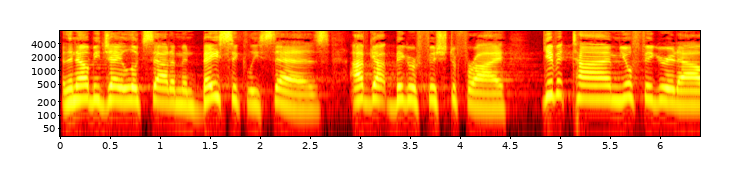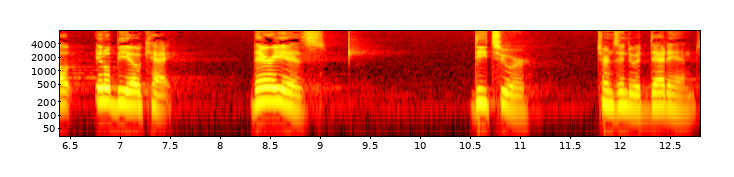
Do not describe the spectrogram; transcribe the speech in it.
And then LBJ looks at him and basically says, I've got bigger fish to fry. Give it time. You'll figure it out. It'll be okay. There he is. Detour turns into a dead end.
